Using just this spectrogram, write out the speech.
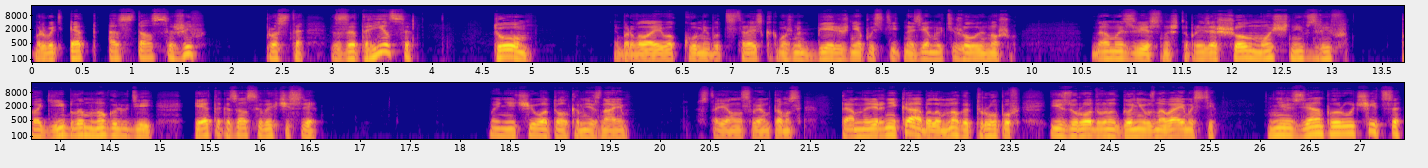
Может быть, Эд остался жив? Просто затаился? — Том, — оборвала его Куми, будто стараясь как можно бережнее опустить на землю тяжелую ношу. — Нам известно, что произошел мощный взрыв. Погибло много людей, и это оказался в их числе. — Мы ничего толком не знаем, — стоял на своем Томас. — Там наверняка было много трупов, изуродованных до неузнаваемости. Нельзя поручиться,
